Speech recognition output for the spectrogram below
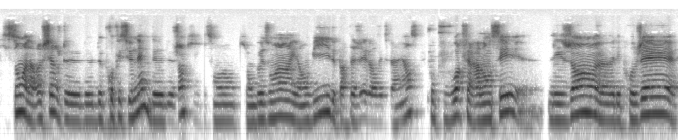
qui sont à la recherche de, professionnels, de, de, gens qui, sont, qui ont besoin et envie de partager leurs expériences pour pouvoir faire avancer euh, les gens, euh, les projets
